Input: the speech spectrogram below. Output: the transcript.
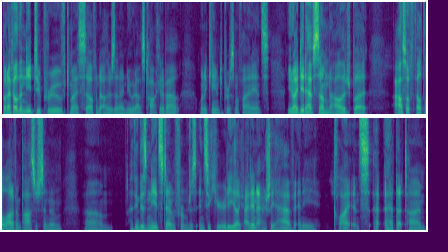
But I felt the need to prove to myself and to others that I knew what I was talking about when it came to personal finance. You know, I did have some knowledge, but I also felt a lot of imposter syndrome. Um, I think this need stemmed from just insecurity. Like I didn't actually have any clients at, at that time.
